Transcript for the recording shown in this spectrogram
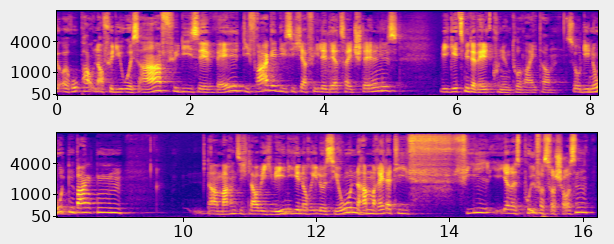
für Europa und auch für die USA, für diese Welt. Die Frage, die sich ja viele derzeit stellen, ist, wie geht es mit der Weltkonjunktur weiter? So, die Notenbanken, da machen sich, glaube ich, wenige noch Illusionen, haben relativ viel ihres Pulvers verschossen.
